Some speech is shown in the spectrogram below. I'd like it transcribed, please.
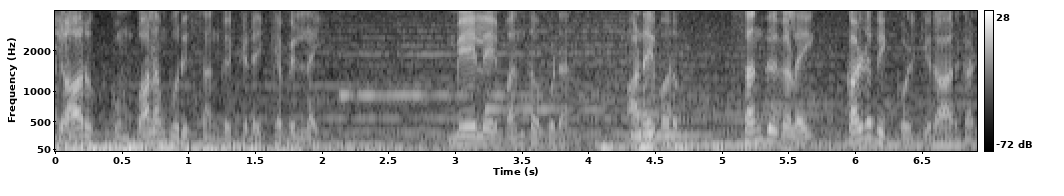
யாருக்கும் வலம்புரி சங்கு கிடைக்கவில்லை. மேலே வந்தவுடன் அனைவரும் சங்குகளை கழுவிக் கொள்கிறார்கள்.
